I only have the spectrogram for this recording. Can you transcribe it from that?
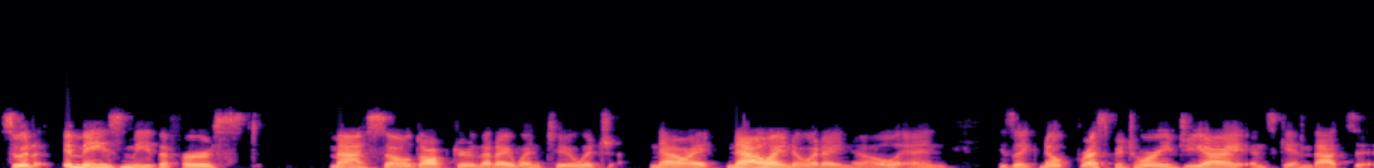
So it amazed me the first mast cell doctor that I went to, which now I now I know what I know. And he's like, nope, respiratory, GI, and skin. That's it.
